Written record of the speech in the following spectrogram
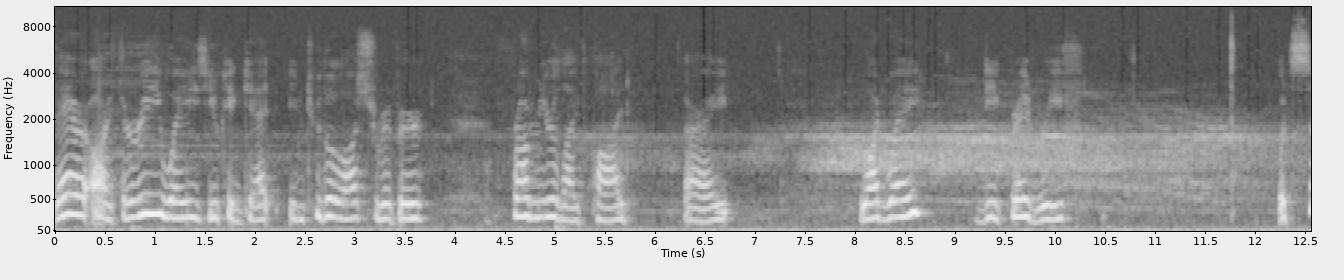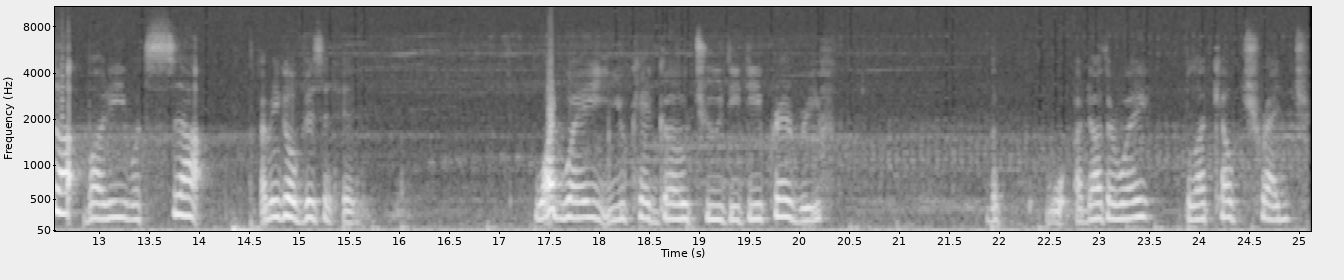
There are three ways you can get into the Lost River from your life pod. Alright. One way, Deep Red Reef. What's up, buddy? What's up? Let me go visit him. One way you can go to the Deep Red Reef. The another way, Blood Kelp Trench.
